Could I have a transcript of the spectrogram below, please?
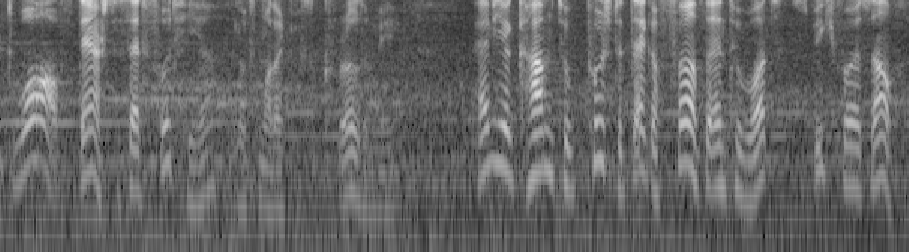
Dwarf dares to set foot here. Looks more like a squirrel to me. Have you come to push the dagger further into what? Speak for yourself.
